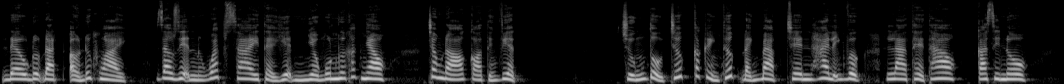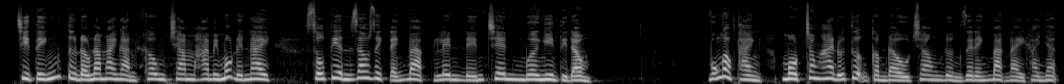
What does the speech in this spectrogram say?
đều được đặt ở nước ngoài, giao diện website thể hiện nhiều ngôn ngữ khác nhau, trong đó có tiếng Việt. Chúng tổ chức các hình thức đánh bạc trên hai lĩnh vực là thể thao, casino. Chỉ tính từ đầu năm 2021 đến nay, số tiền giao dịch đánh bạc lên đến trên 10.000 tỷ đồng. Vũ Ngọc Thành, một trong hai đối tượng cầm đầu trong đường dây đánh bạc này khai nhận.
